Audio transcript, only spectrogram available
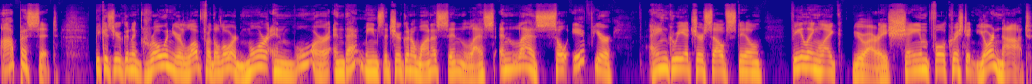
opposite because you're going to grow in your love for the Lord more and more. And that means that you're going to want to sin less and less. So if you're angry at yourself still, feeling like you are a shameful Christian, you're not.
